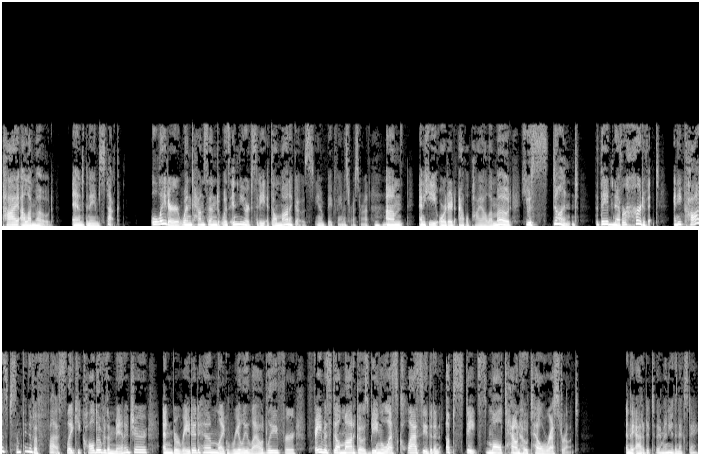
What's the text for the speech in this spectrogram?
pie a la mode, and the name stuck. Later, when Townsend was in New York City at Delmonico's, you know, big famous restaurant, Mhm. um, and he ordered apple pie a la mode, he was stunned that they had never heard of it. and he caused something of a fuss. Like he called over the manager and berated him like really loudly for famous Delmonico's being less classy than an upstate small town hotel restaurant. And they added it to their menu the next day.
